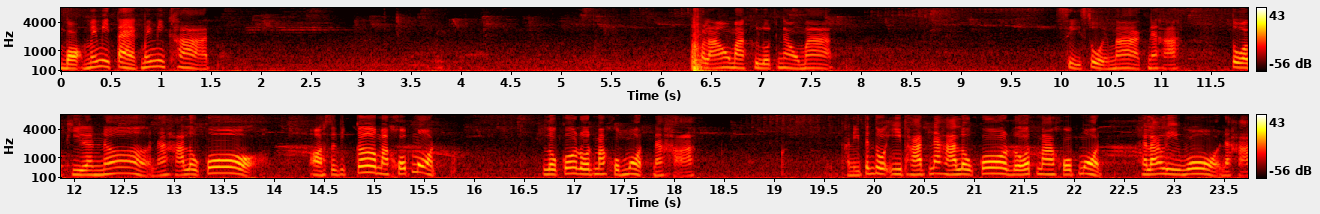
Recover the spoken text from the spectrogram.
เบาะไม่มีแตกไม่มีขาด อล้างออกมาคือรถเงามาก สีสวยมากนะคะ ตัวพีลันเนอร์นะคะโลโก้อ๋อสติกเกอร์มาครบหมด โลโก้รถมาครบหมดนะคะคันนี้เป็นตัว e p a s นะคะ โลโก้รถมาครบหมด h i l u x r e v o นะคะ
